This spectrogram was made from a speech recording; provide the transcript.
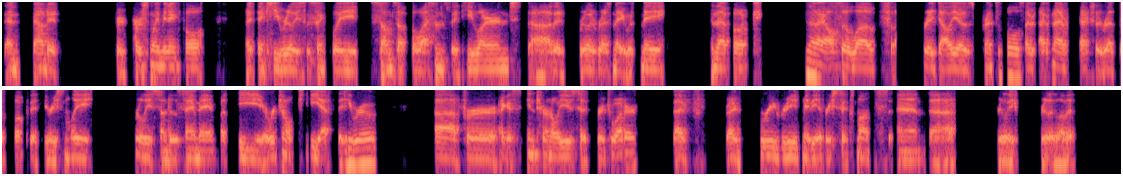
and found it very personally meaningful. I think he really succinctly sums up the lessons that he learned uh, that really resonate with me in that book. And then I also love Ray Dalio's Principles. I, I've never actually read the book that he recently released under the same name, but the original PDF that he wrote uh, for, I guess, internal use at Bridgewater, I've I reread maybe every six months and uh, really, really love it.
